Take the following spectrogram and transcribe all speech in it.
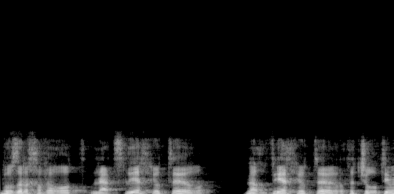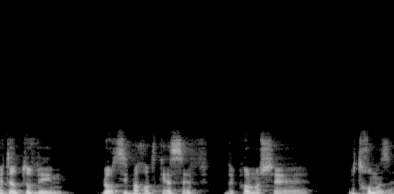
ועוזר לחברות להצליח יותר, להרוויח יותר, לתת שירותים יותר טובים, להוציא פחות כסף וכל מה שבתחום הזה.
